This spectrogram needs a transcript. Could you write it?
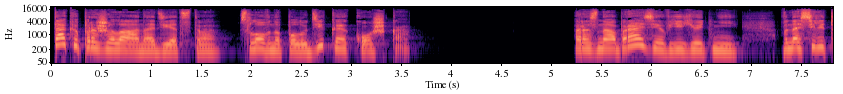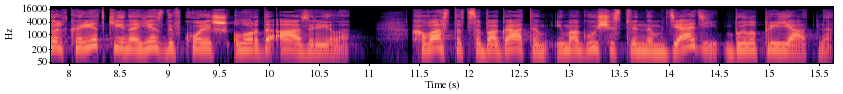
Так и прожила она детство, словно полудикая кошка. Разнообразие в ее дни вносили только редкие наезды в колледж лорда Азриэла. Хвастаться богатым и могущественным дядей было приятно,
